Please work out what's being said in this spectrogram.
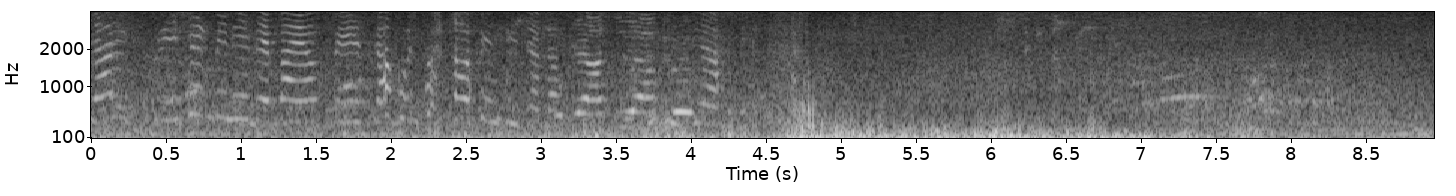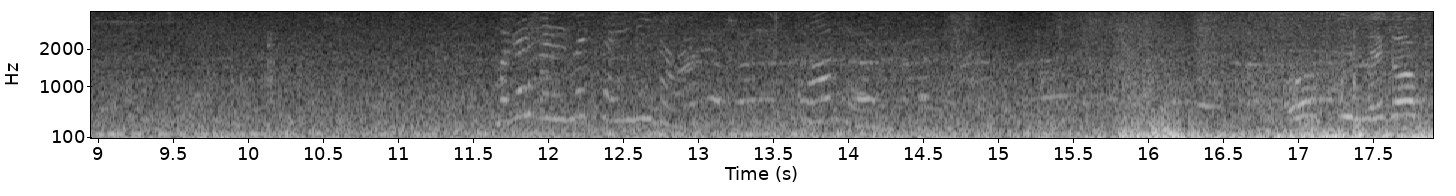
यार एक्सप्रेशन भी नहीं दे पाया फेस का कुछ पता भी नहीं चला नीचे आ गए। मगर हेलमेट सही नहीं था ओके लेग अप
